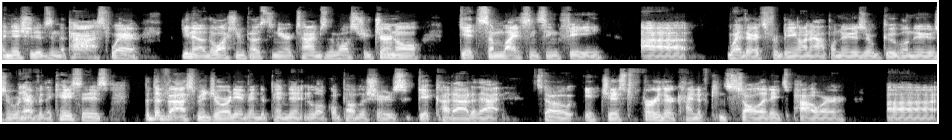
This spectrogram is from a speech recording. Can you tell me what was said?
initiatives in the past, where you know the Washington Post, the New York Times, and the Wall Street Journal get some licensing fee, uh, whether it's for being on Apple News or Google News or whatever yeah. the case is. But the vast majority of independent and local publishers get cut out of that. So it just further kind of consolidates power uh,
